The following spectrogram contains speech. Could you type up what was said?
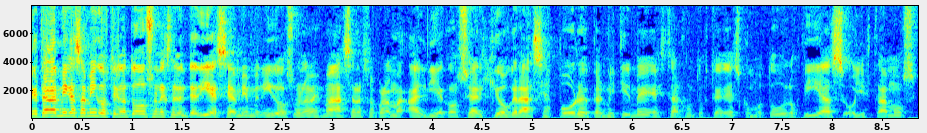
¿Qué tal amigas, amigos? Tengan todos un excelente día. Sean bienvenidos una vez más a nuestro programa Al Día con Sergio. Gracias por eh, permitirme estar junto a ustedes como todos los días. Hoy estamos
